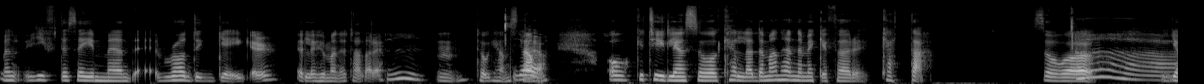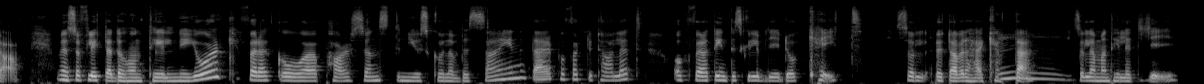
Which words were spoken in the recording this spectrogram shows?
men gifte sig med Rod Geiger, eller hur man uttalar det. Mm. Mm, tog hans namn. Ja, ja. Och tydligen så kallade man henne mycket för Katta. Så ah. ja, men så flyttade hon till New York för att gå Parsons The New School of Design där på 40-talet. Och för att det inte skulle bli då Kate, så utav det här Katta, mm. så lade man till ett J.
